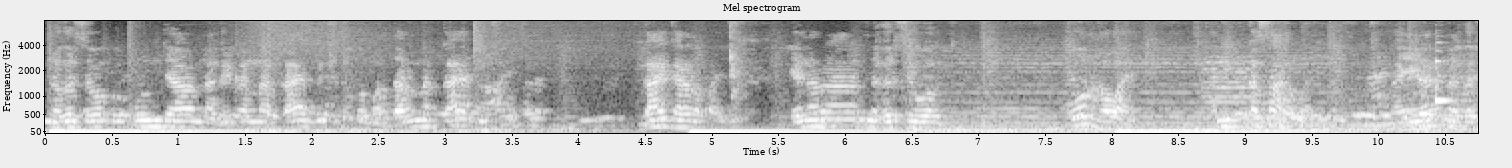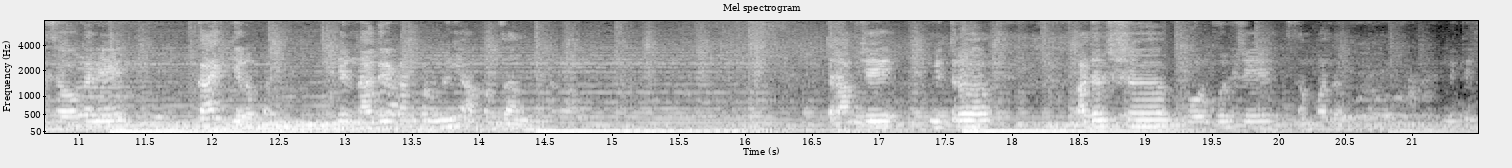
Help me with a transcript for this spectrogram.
नगरसेवकाकडून त्या नागरिकांना काय अपेक्षित होतं मतदारांना काय अपेक्षित होतं काय करायला पाहिजे येणारा नगरसेवक कोण हवा आहे आणि कसा हवा आहे? आणि नगरसेवकाने काय केलं पाहिजे? हे नागरिकांकडूनही आपण जाणून तर आमचे मित्र आदर्श गोरखोलचे संपादक नितीश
